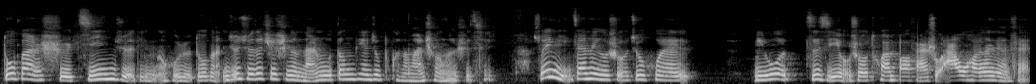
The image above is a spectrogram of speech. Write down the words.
多半是基因决定的，或者多半你就觉得这是个难如登天就不可能完成的事情，所以你在那个时候就会，你如果自己有时候突然爆发说啊我好想减肥，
